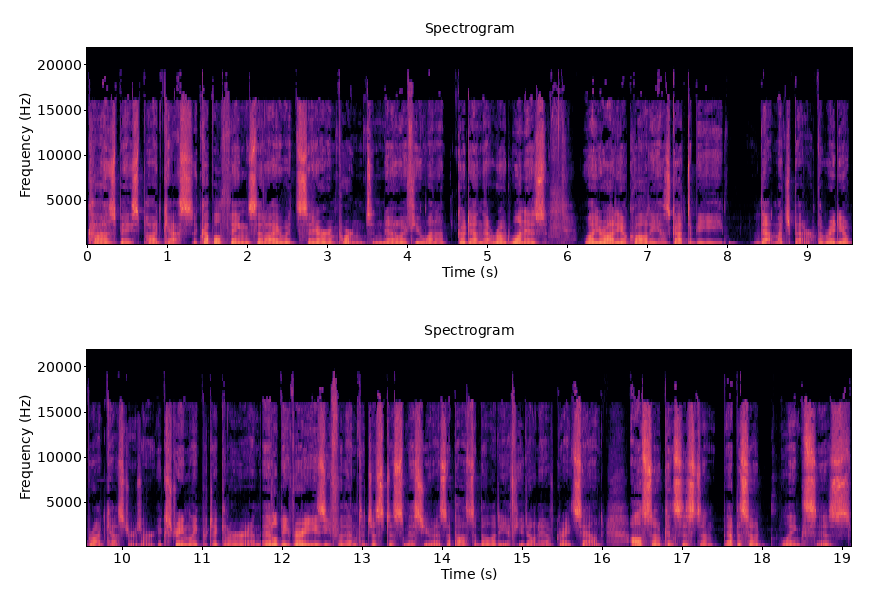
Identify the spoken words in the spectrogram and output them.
cause based podcasts. A couple things that I would say are important to know if you want to go down that road. One is, well, your audio quality has got to be that much better. The radio broadcasters are extremely particular, and it'll be very easy for them to just dismiss you as a possibility if you don't have great sound. Also, consistent episode lengths is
